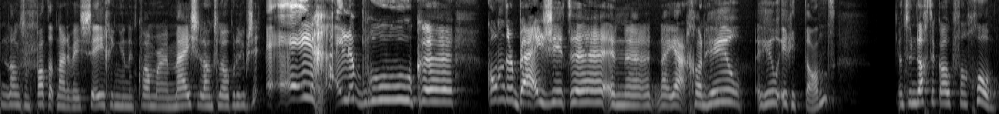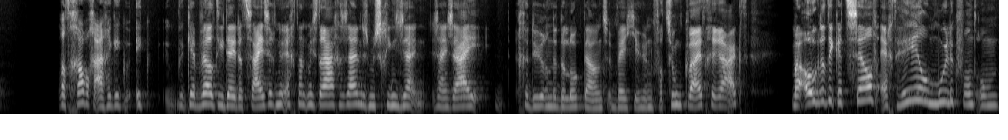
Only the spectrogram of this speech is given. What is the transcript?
langs een pad dat naar de wc ging. En dan kwam er een meisje langslopen. En riep ze... Hé, hey, geile broek, eh, kom erbij zitten. En eh, nou ja, gewoon heel, heel irritant. En toen dacht ik ook van... Goh, wat grappig eigenlijk. Ik, ik, ik heb wel het idee dat zij zich nu echt aan het misdragen zijn. Dus misschien zijn, zijn zij gedurende de lockdowns... een beetje hun fatsoen kwijtgeraakt. Maar ook dat ik het zelf echt heel moeilijk vond om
